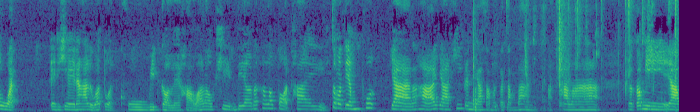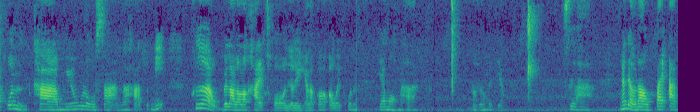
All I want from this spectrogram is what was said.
ตรวจ ATK นะคะ หรือว่าตรวจโควิด ก่อนเลยค่ะ ว่าเราขีดเดียวนะคะ เราปลอดภัย จะมาเตรียมพวกยานะคะ ยาที่เป็นยาสามัญประจำบ้านพาราแล้วก็มียาพ่นคามิลโลซานนะคะ ตัวนี้เพื่อเวลาเราระคายคอหรืออะไรอย่างเงี้ยแล้วก็เอาไว้พ่นยาหมองนะคะ เราต้องไปเตรียมเสื้อผ้า งั้นเดี๋ยวเราไปอาบ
